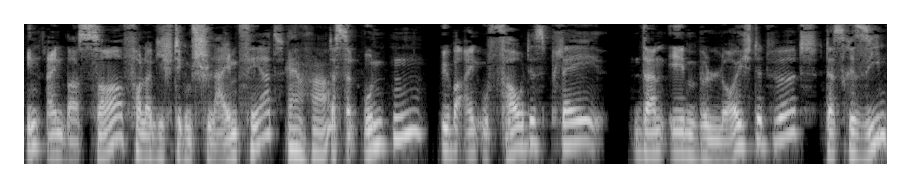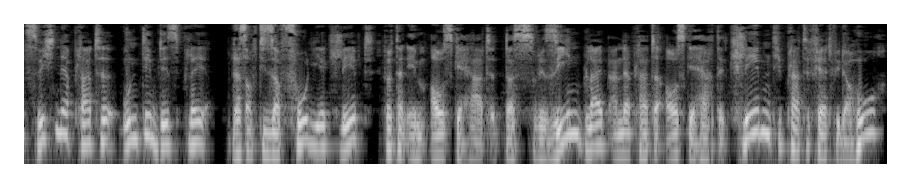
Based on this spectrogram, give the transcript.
in ein Bassin voller giftigem Schleim fährt, Aha. das dann unten über ein UV-Display dann eben beleuchtet wird, das Resin zwischen der Platte und dem Display das auf dieser Folie klebt, wird dann eben ausgehärtet. Das Resin bleibt an der Platte ausgehärtet kleben, die Platte fährt wieder hoch,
